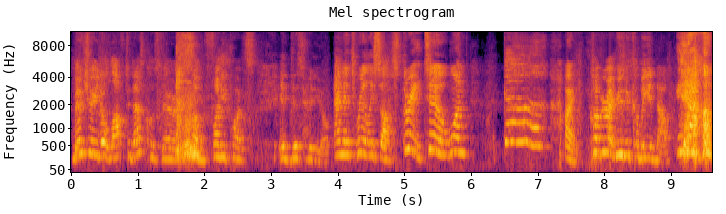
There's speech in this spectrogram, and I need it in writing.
make sure you don't laugh to death because there are some funny parts in this video. And it's really sus. Three, two, one, go! Alright. Copyright music coming in now. Yeah,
